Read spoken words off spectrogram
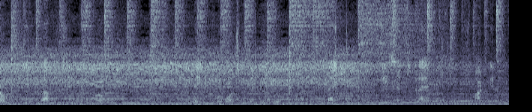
how you come to this Thank you for watching the video. If you like, please subscribe us to Smart Kid.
